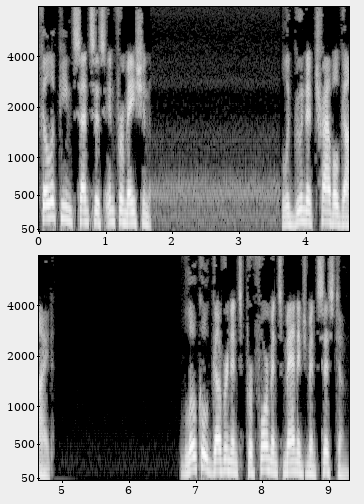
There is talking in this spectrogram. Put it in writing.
Philippine Census Information Laguna Travel Guide Local Governance Performance Management System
